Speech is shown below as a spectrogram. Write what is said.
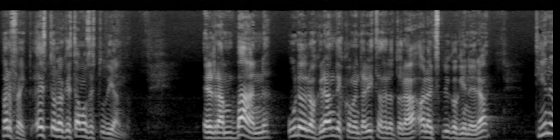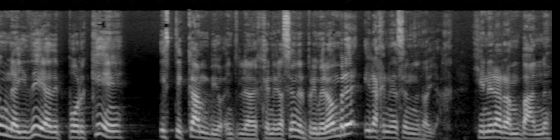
perfecto. Esto es lo que estamos estudiando. El Ramban, uno de los grandes comentaristas de la Torah, ahora explico quién era, tiene una idea de por qué este cambio entre la generación del primer hombre y la generación de Noyaj. ¿Quién era Ramban?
